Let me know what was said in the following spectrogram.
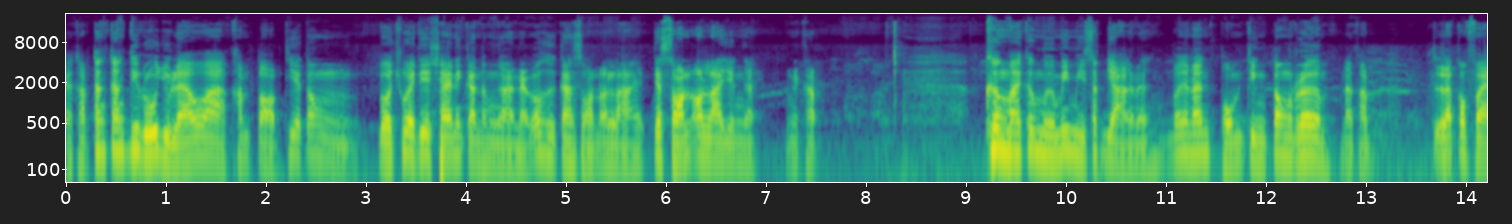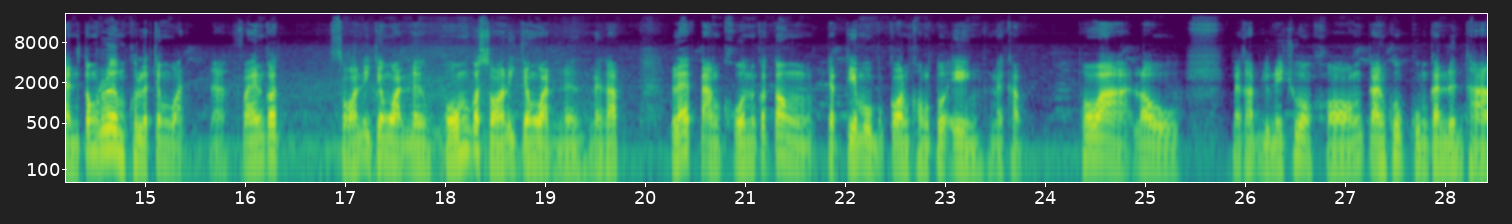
นะครับทั้งๆที่รู้อยู่แล้วว่าคำตอบที่จะต้องตัวช่วยที่จะใช้ในการทำงานเนี่ยก็คือการสอนออนไลน์ จะสอนออนไลน์ยังไงนะครับ เครื่องไม้เครื่องมือไม่มีสักอย่างหนึ่งเพราะฉะนั้นผมจึงต้องเริ่มนะครับ แล้วก็แฟนต้องเริ่มคนละจังหวัดนะแฟนก็สอนอีกจังหวัดหนึ่งผมก็สอนอีกจังหวัดหนึ่งนะครับ และต่างคนก็ต้องจัดเตรียมอุปกรณ์ของตัวเองนะครับ เพราะว่าเรานะครับอยู่ในช่วงของการควบคุมการเดินทาง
